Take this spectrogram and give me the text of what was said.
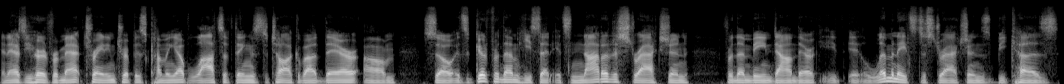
And as you heard from Matt, training trip is coming up. Lots of things to talk about there. Um, so it's good for them. He said it's not a distraction for them being down there. It, it eliminates distractions because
